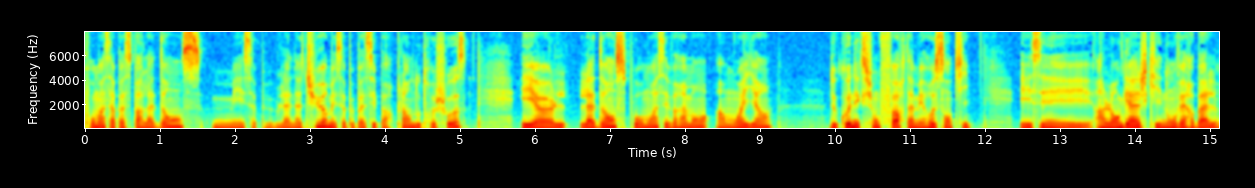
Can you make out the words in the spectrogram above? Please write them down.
Pour moi, ça passe par la danse, mais ça peut la nature, mais ça peut passer par plein d'autres choses. Et euh, la danse, pour moi, c'est vraiment un moyen de connexion forte à mes ressentis. Et c'est un langage qui est non verbal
